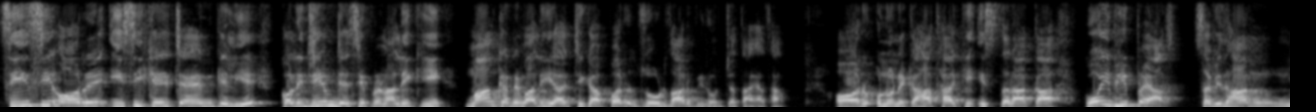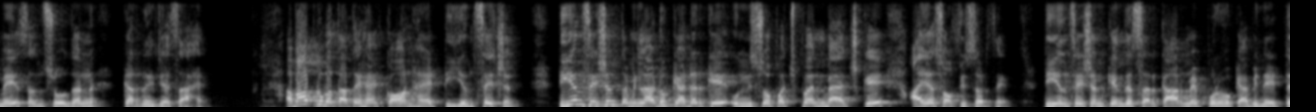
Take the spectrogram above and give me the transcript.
सीईसी और ईसी के चयन के लिए कॉलेजियम जैसी प्रणाली की मांग करने वाली याचिका पर जोरदार विरोध जताया था। और उन्होंने कहा था कि इस तरह का कोई भी प्रयास संविधान में संशोधन करने जैसा है। अब आपको बताते हैं कौन है TN Seshan. TN Seshan Tamil Nadu cadre के 1955 बैच के आईएएस ऑफिसर थे। टीएन सेशन केंद्र सरकार में पूर्व कैबिनेट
